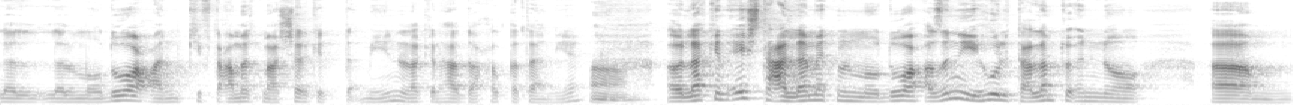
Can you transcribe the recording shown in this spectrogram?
لل- للموضوع عن كيف تعاملت مع شركة التامين لكن هذا حلقة ثانية آه. أو لكن إيش تعلمت من الموضوع؟ أظني هو اللي تعلمته إنه آم،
